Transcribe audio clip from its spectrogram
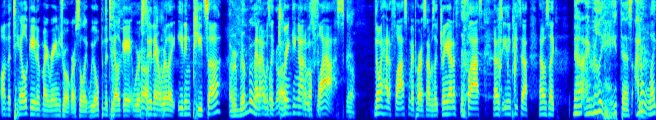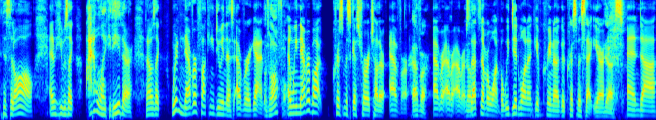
on the tailgate of my Range Rover. So like we opened the tailgate, we were sitting there, we were like eating pizza. I remember that. And I Oh was my like God. drinking out That of a good. flask. Yeah. No, I had a flask in my purse and I was like drinking out of a flask and I was eating pizza and I was like, man, I really hate this. I don't like this at all. And he was like, I don't like it either. And I was like, we're never fucking doing this ever again. It was awful. And we never bought Christmas gifts for each other ever. Ever. Ever, ever, ever. So that's number one. But we did want to give Karina a good Christmas that year. Yes. And, uh,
